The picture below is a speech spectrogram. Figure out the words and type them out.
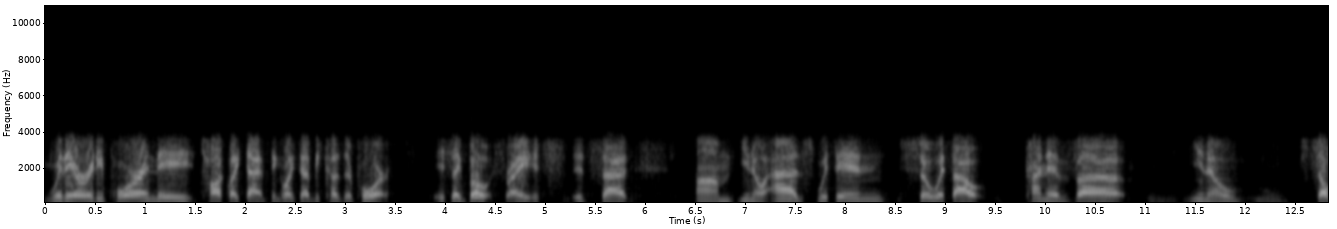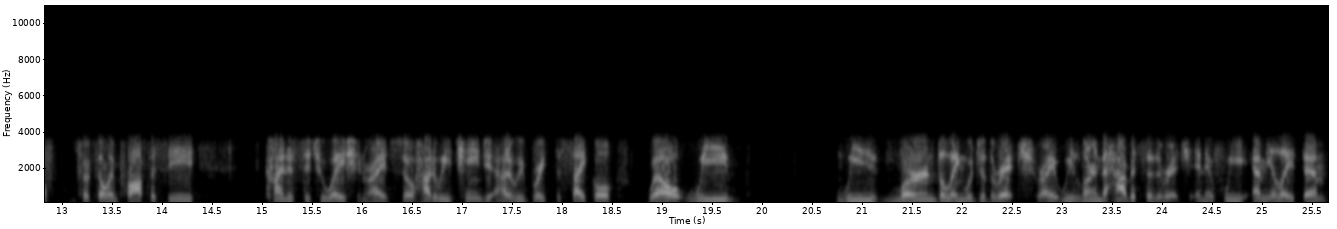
Were they already poor and they talk like that and think like that because they're poor? It's like both, right? It's it's that um, you know, as within, so without kind of uh, you know self fulfilling prophecy kind of situation, right? So how do we change it? How do we break the cycle? Well, we we learn the language of the rich, right? We learn the habits of the rich, and if we emulate them,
